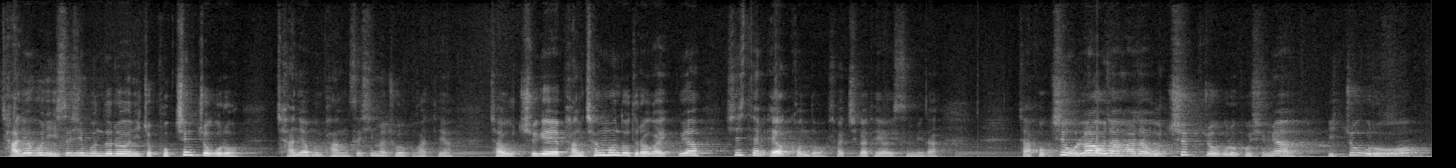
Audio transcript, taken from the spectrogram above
자녀분이 있으신 분들은 이쪽 복층 쪽으로 자녀분 방 쓰시면 좋을 것 같아요. 자, 우측에 방 창문도 들어가 있고요. 시스템 에어컨도 설치가 되어 있습니다. 자, 복층 올라오자마자 우측 쪽으로 보시면 이쪽으로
